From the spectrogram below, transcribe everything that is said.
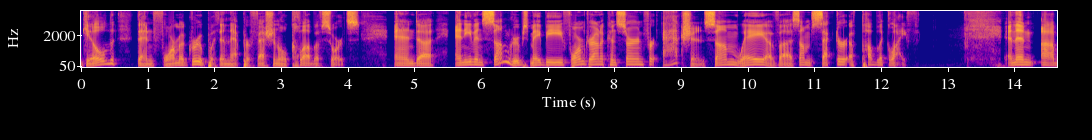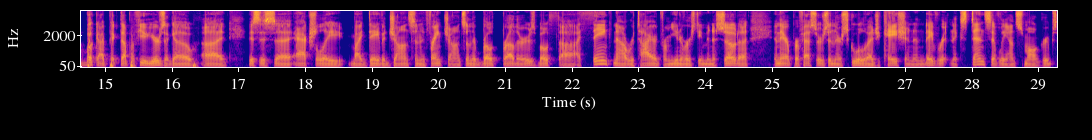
guild? Then form a group within that professional club of sorts and uh, and even some groups may be formed around a concern for action, some way of uh, some sector of public life. And then a book I picked up a few years ago. Uh, this is uh, actually by David Johnson and Frank Johnson. They're both brothers, both uh, I think now retired from University of Minnesota, and they are professors in their School of Education. And they've written extensively on small groups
